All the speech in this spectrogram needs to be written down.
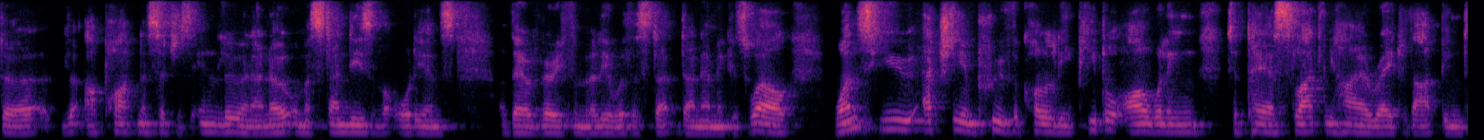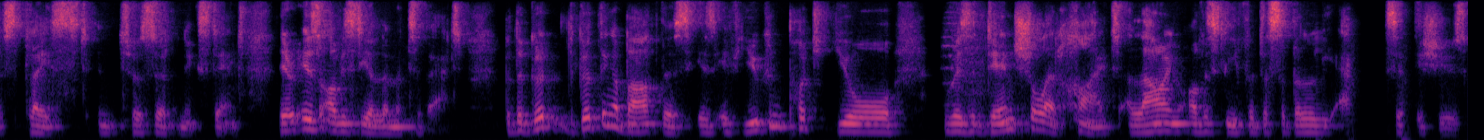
the, the, our partners such as Indlu, and I know Umastandi's in the audience, they're very familiar with this dynamic as well. Once you actually improve the quality, people are willing to pay a slightly higher rate without being displaced to a certain extent. There is obviously a limit to that. But the good, the good thing about this is if you can put your residential at height, allowing obviously for disability issues,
